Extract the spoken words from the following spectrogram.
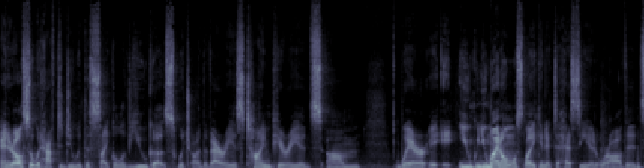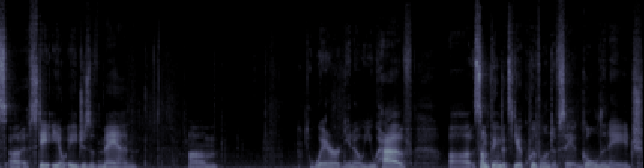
And it also would have to do with the cycle of yugas, which are the various time periods um, where it, it, you you might almost liken it to Hesiod or Ovid's uh, state, you know, Ages of Man, um, where you know you have uh, something that's the equivalent of say a golden age,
